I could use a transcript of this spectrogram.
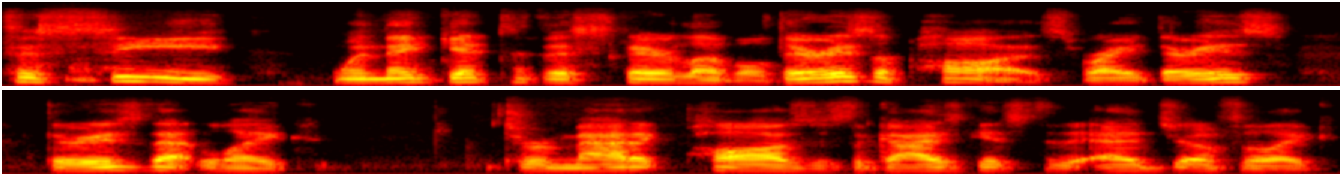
to see when they get to this stair level there is a pause right? There is there is that like dramatic pause as the guys gets to the edge of the like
